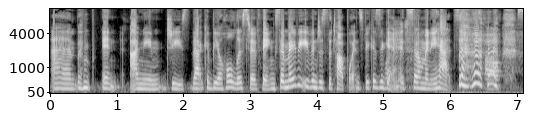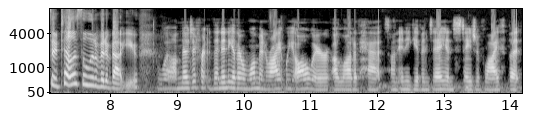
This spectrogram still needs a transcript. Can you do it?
Um, and I mean, geez, that could be a whole list of things. So maybe even just the top ones, because again, right. it's so many hats. oh. so tell us a little bit about you. Well, I'm no different than any other woman, right? We all wear a lot of hats on any given day and stage of life, but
